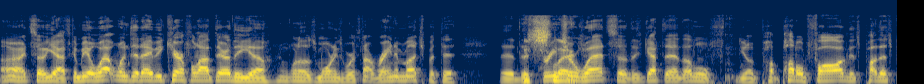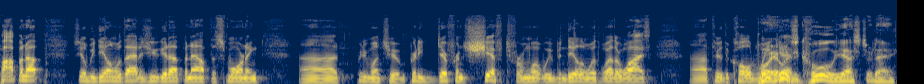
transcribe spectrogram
All right. So yeah, it's gonna be a wet one today. Be careful out there. The uh, one of those mornings where it's not raining much, but the the, the It's streets are wet, so they've got that, that little you know puddled fog that's that's popping up. So you'll be dealing with that as you get up and out this morning. Uh, pretty much a pretty different shift from what we've been dealing with weather-wise uh, through the cold Boy, weekend. it was cool yesterday.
